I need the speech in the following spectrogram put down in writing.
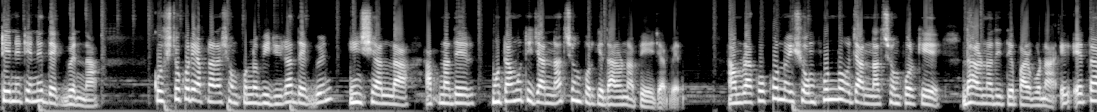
টেনে টেনে দেখবেন না। কষ্ট করে আপনারা সম্পূর্ণ ভিডিওটা দেখবেন। ইনশাআল্লাহ আপনাদের মোটামুটি জান্নাত সম্পর্কে ধারণা পেয়ে যাবেন। আমরা কখনোই সম্পূর্ণ জান্নাত সম্পর্কে ধারণা দিতে পারব না। এটা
